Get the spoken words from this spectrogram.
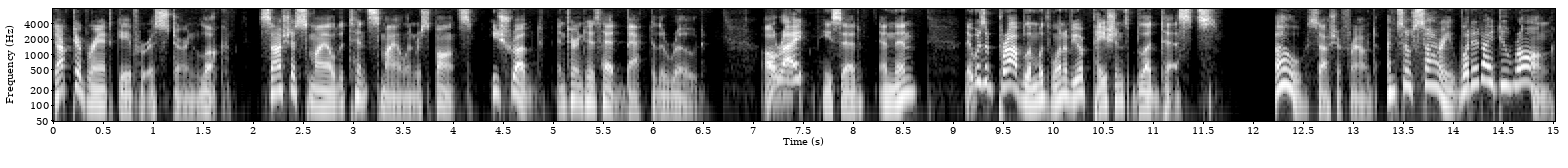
Dr. Brandt gave her a stern look. Sasha smiled a tense smile in response. He shrugged and turned his head back to the road. All right, he said, and then, there was a problem with one of your patient's blood tests. Oh, Sasha frowned. I'm so sorry. What did I do wrong?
